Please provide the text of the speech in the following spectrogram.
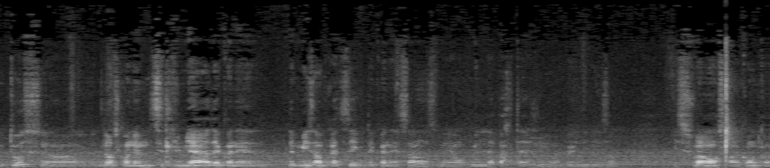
Nous tous, euh, lorsqu'on a une petite lumière de, mise en pratique, de connaissance, mais on veut la partager, on veut aider les autres. Et souvent, on se rend compte que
